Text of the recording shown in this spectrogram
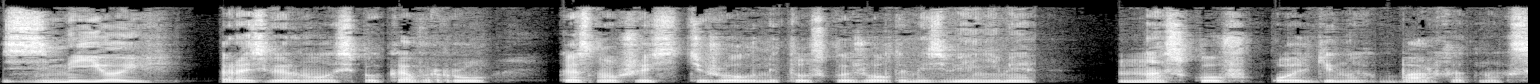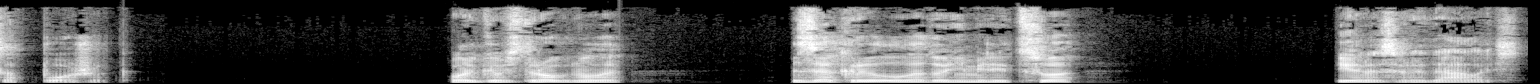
змеей развернулась по ковру, коснувшись тяжелыми тускло-желтыми звеньями носков Ольгиных бархатных сапожек. Ольга вздрогнула, закрыла ладонями лицо и разрыдалась.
